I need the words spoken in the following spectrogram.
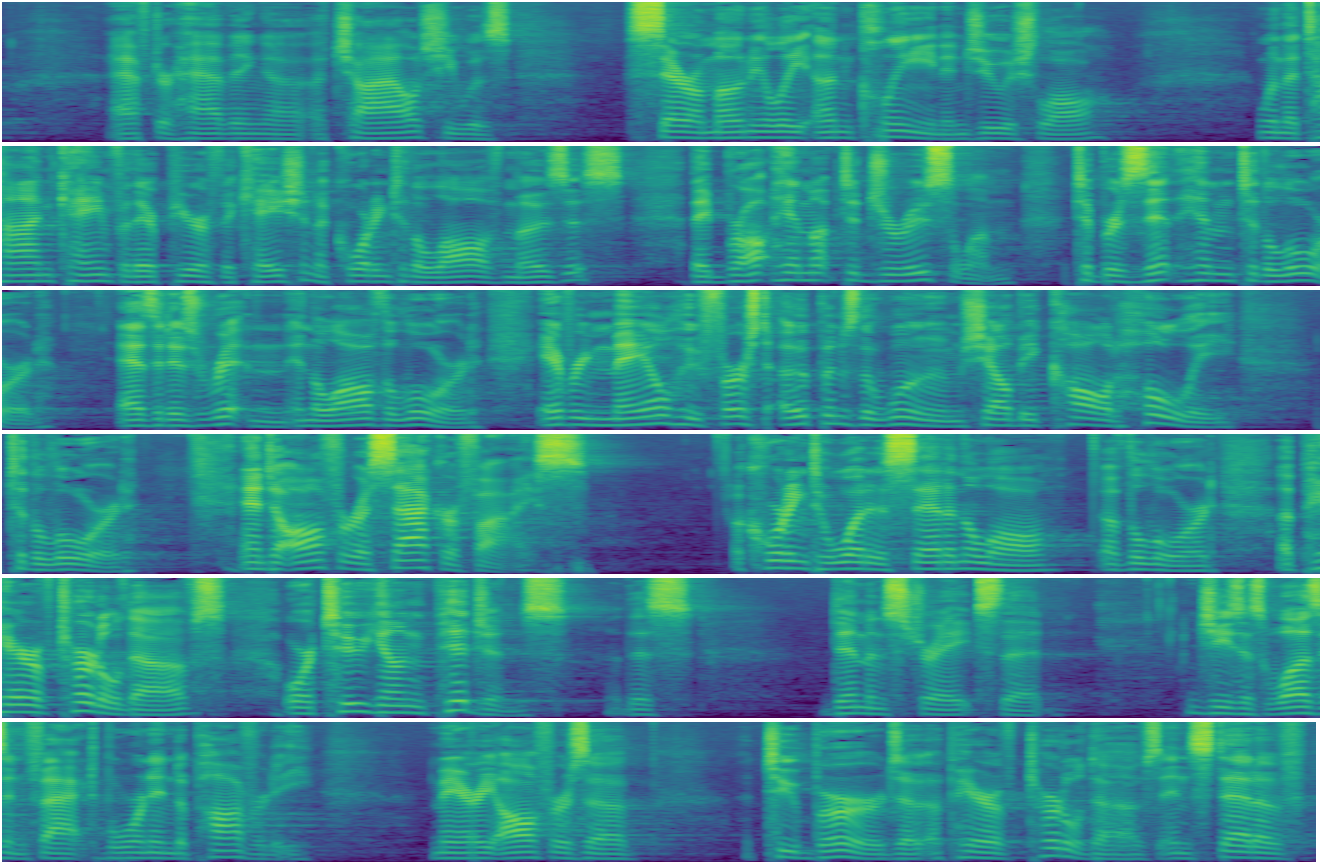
after having a, a child, she was ceremonially unclean in Jewish law. When the time came for their purification, according to the law of Moses, they brought him up to Jerusalem to present him to the Lord as it is written in the law of the Lord every male who first opens the womb shall be called holy to the Lord, and to offer a sacrifice, according to what is said in the law of the Lord, a pair of turtle doves or two young pigeons. This demonstrates that Jesus was, in fact, born into poverty. Mary offers a, two birds, a, a pair of turtle doves, instead of,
